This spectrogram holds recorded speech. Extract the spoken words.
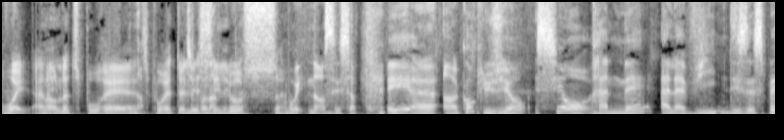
ouais, alors Oui. là, tu pourrais, tu pourrais te laisser lousse. Oui, non, c'est ça. Et euh, en conclusion, si on ramenait à la vie des espèces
